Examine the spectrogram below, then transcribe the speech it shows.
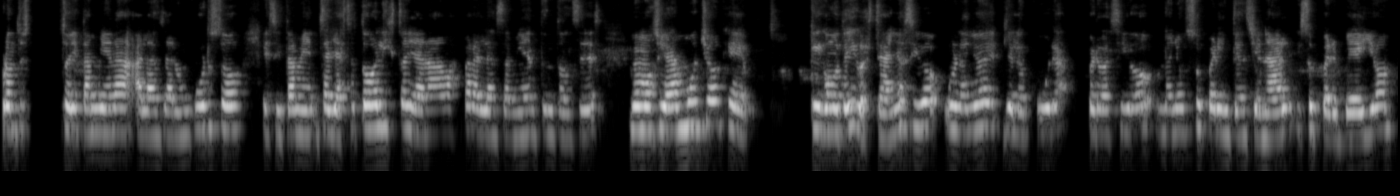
Pronto estoy también a, a, lanzar un curso, estoy también, o sea, ya está todo listo ya nada más para el lanzamiento, entonces me emociona mucho que, que como te digo, este año ha sido un año de, de locura, pero ha sido un año súper intencional y súper bello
